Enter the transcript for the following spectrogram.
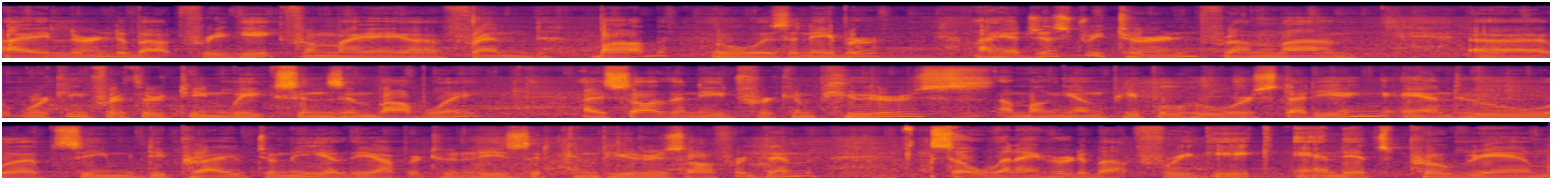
I learned about Free Geek from my uh, friend Bob, who was a neighbor. I had just returned from um, uh, working for 13 weeks in Zimbabwe. I saw the need for computers among young people who were studying and who uh, seemed deprived to me of the opportunities that computers offered them. So when I heard about Free Geek and its program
